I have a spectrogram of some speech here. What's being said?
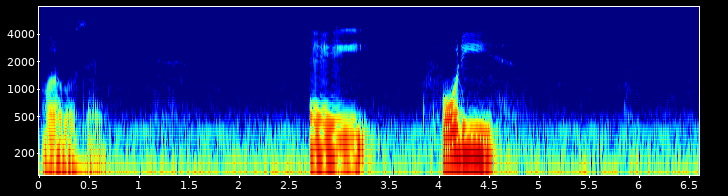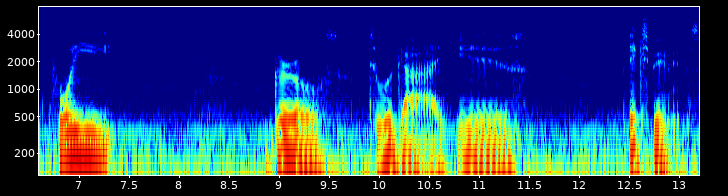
what I will say. A forty 40 girls to a guy is experience.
